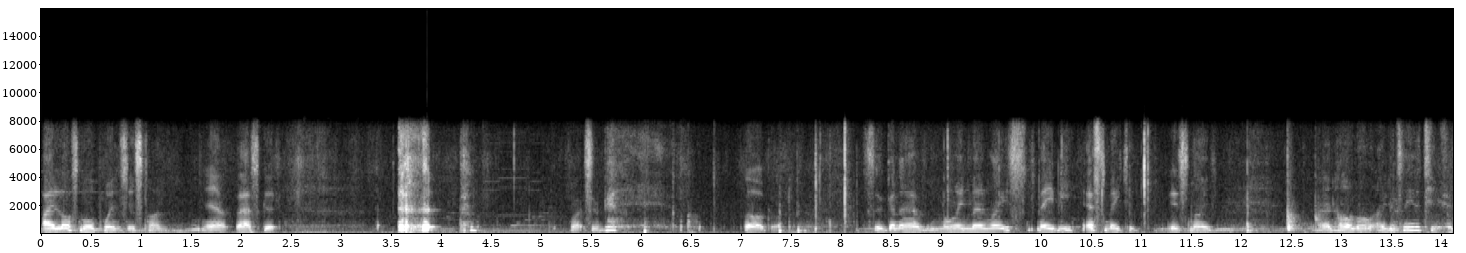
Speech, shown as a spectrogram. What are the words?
I lost more points this time. Yeah, that's good. right, so oh god. So we're gonna have nine man race, maybe. Estimated it's nine. And hold on, I just need a tissue.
